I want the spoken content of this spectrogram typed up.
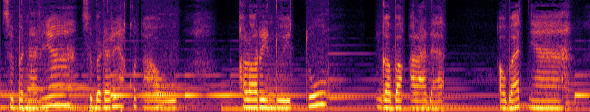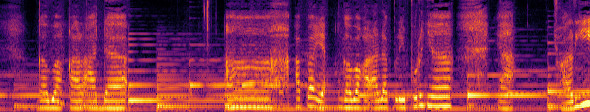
sebenarnya sebenarnya aku tahu kalau rindu itu nggak bakal ada obatnya nggak bakal ada uh, apa ya nggak bakal ada pelipurnya. Ya kecuali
